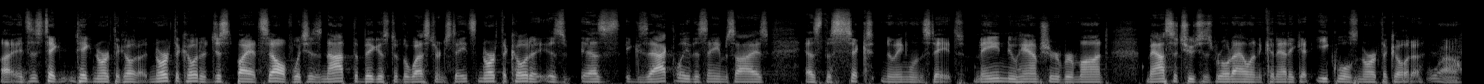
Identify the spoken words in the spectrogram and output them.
uh, it's just take take North Dakota. North Dakota, just by itself, which is not the biggest of the western states, North Dakota is as exactly the same size as the six New England states: Maine, New Hampshire, Vermont, Massachusetts, Rhode Island, and Connecticut equals North Dakota. Wow!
